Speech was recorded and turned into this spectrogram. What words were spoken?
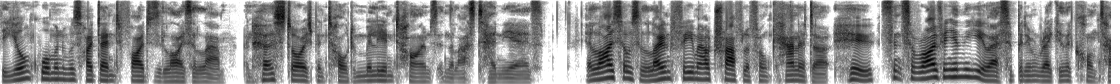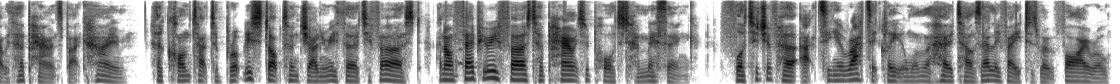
The young woman was identified as Eliza Lam, and her story has been told a million times in the last 10 years. Eliza was a lone female traveller from Canada who, since arriving in the US, had been in regular contact with her parents back home. Her contact abruptly stopped on January 31st, and on February 1st, her parents reported her missing. Footage of her acting erratically in one of the hotel's elevators went viral.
